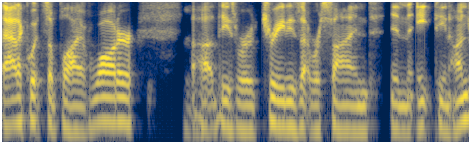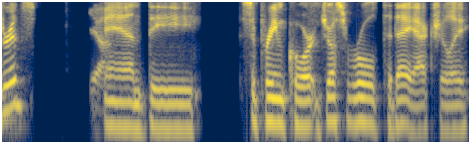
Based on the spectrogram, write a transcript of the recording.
adequate supply of water. Mhm. Uh, these were treaties that were signed in the 1800s, yeah. and the Supreme Court just ruled today, actually,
